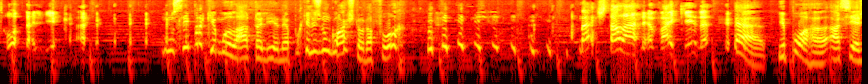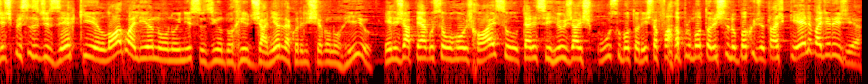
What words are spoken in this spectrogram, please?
toda ali, cara. Não sei pra que mulata ali, né? Porque eles não gostam da flor. Mas tá lá, né? Vai que, né? É, e porra, assim, a gente precisa dizer que logo ali no, no iniciozinho do Rio de Janeiro, né, quando eles chegam no Rio, ele já pega o seu Rolls Royce, o Terence Hill já expulsa o motorista, fala pro motorista no banco de trás que ele vai dirigir.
